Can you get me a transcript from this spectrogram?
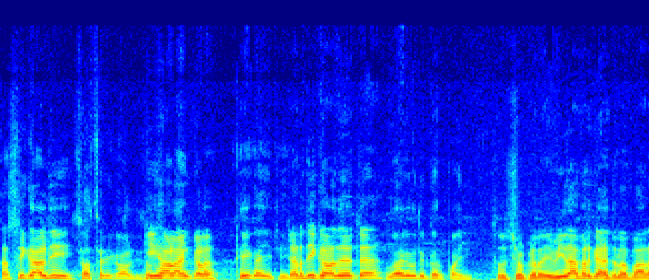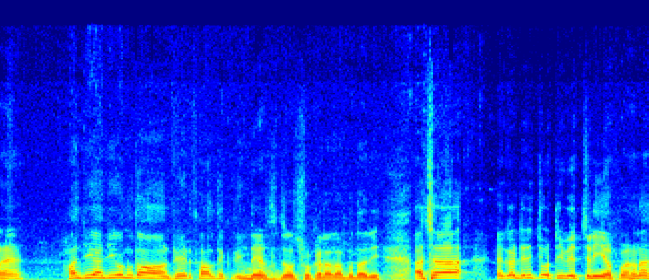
ਸਤਿ ਸ਼੍ਰੀ ਅਕਾਲ ਜੀ। ਸਤਿ ਸ੍ਰੀ ਅਕਾਲ ਜੀ ਕੀ ਹਾਲ ਆ ਅੰਕਲ। ਠੀਕ ਹੈ ਜੀ ਠੀਕ ਚੜ੍ਹਦੀ ਕਲਾ ਦੇ ਵਿੱਚ ਵਾਹਿਗੁਰੂ ਦੀ ਕਿਰਪਾ ਜੀ। ਸੋ ਸ਼ੁਕਰ ਹੈ ਵੀਰਾ ਫਿਰ ਗਿਆ ਚਲਾ ਬਾਹਰ ਹੈ। ਹਾਂਜੀ ਹਾਂਜੀ ਉਹਨੂੰ ਤਾਂ ਡੇਢ ਸਾਲ ਦੇ ਕਰੀਬ ਦੇਰ ਤੋਂ ਸ਼ੁਕਰ ਆ ਰੱਬ ਦਾ ਜੀ। ਅੱਛਾ ਅੰਕਲ ਜਿਹੜੀ ਝੋਟੀ ਵੇਚਣੀ ਆਪਾਂ ਹਨਾ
